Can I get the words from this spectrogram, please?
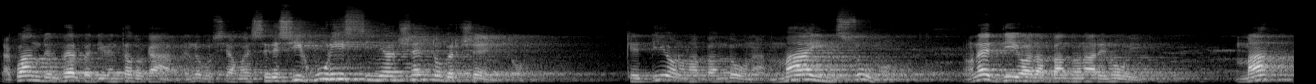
Da quando il verbo è diventato carne, noi possiamo essere sicurissimi al 100% che Dio non abbandona mai nessuno. Non è Dio ad abbandonare noi, ma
